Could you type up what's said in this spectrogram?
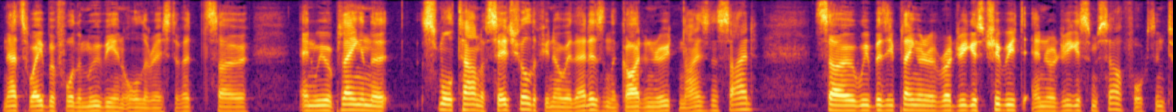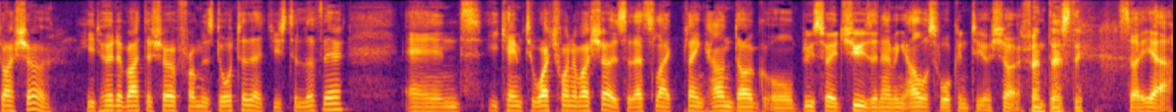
and that's way before the movie and all the rest of it. So, and we were playing in the small town of Sedgefield, if you know where that is, in the Garden Route, Knysna side. So we're busy playing a Rodriguez tribute, and Rodriguez himself walked into our show. He'd heard about the show from his daughter that used to live there, and he came to watch one of our shows. So that's like playing Hound Dog or Blue Suede Shoes and having Elvis walk into your show. Fantastic. So yeah,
